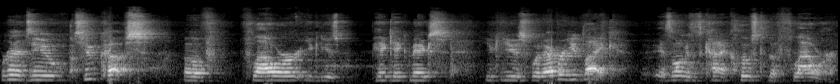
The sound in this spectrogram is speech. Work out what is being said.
We're gonna do two cups of flour. You can use pancake mix. You can use whatever you'd like, as long as it's kind of close to the flour.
